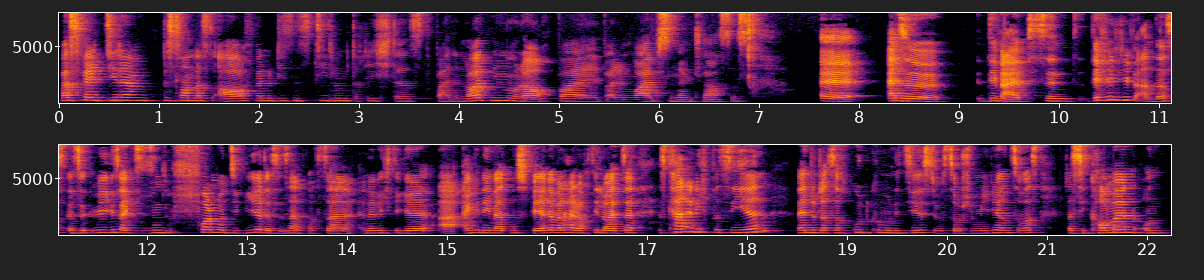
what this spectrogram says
Was fällt dir dann besonders auf, wenn du diesen Stil unterrichtest? Bei den Leuten oder auch bei, bei den Vibes in den Classes? Äh, also die Vibes sind definitiv anders. Also wie gesagt, sie sind voll motiviert. Es ist einfach so eine richtige äh, angenehme Atmosphäre, weil halt auch die Leute, es kann ja nicht passieren, wenn du das auch gut kommunizierst über Social Media und sowas, dass sie kommen und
